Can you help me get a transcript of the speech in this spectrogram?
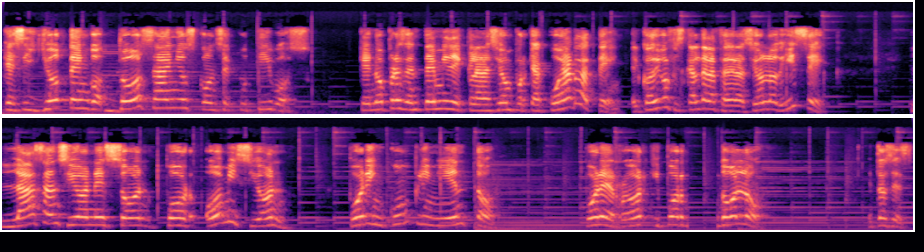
que si yo tengo dos años consecutivos que no presenté mi declaración, porque acuérdate, el Código Fiscal de la Federación lo dice, las sanciones son por omisión, por incumplimiento, por error y por dolo. Entonces,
